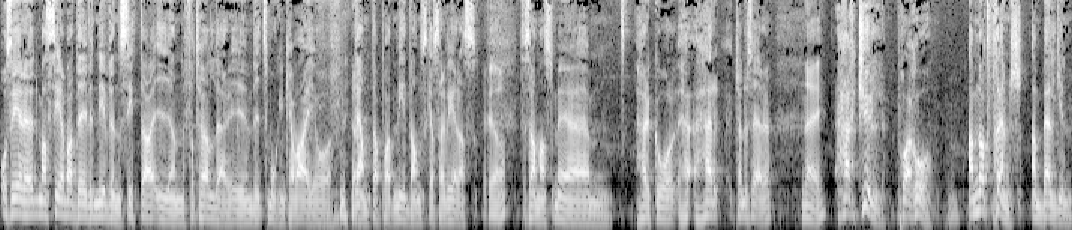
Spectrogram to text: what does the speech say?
Och så är det, man ser bara David Niven sitta i en fåtölj där i en vit smokingkavaj och vänta på att middagen ska serveras. Ja. Tillsammans med um, Hercule, her, her, kan du säga det? Nej. Hercule Poirot. I'm not French, I'm Belgian.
